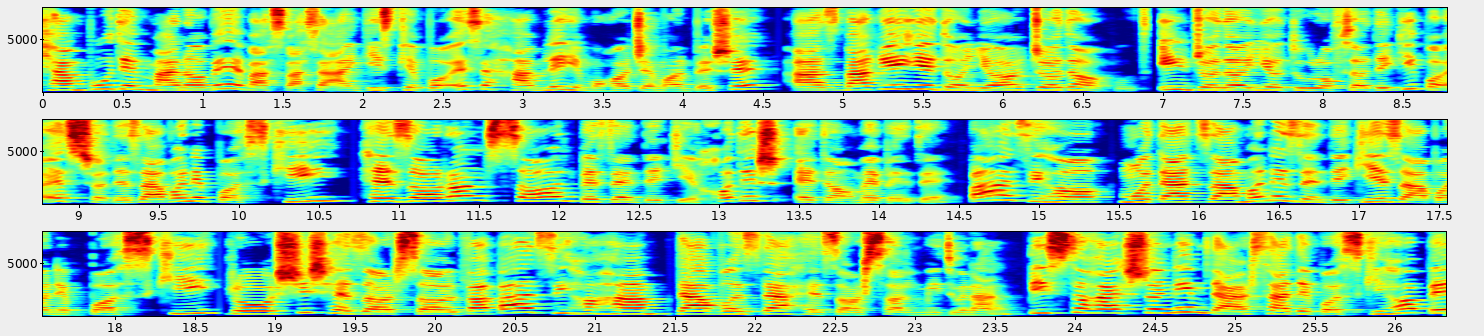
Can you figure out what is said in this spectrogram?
کمبود منابع وسوسه انگیز که باعث حمله مهاجمان بشه از بقیه دنیا جدا بود. این جدایی و دورافتادگی باعث شده زبان باسکی هزاران سال به زندگی خودش ادامه بده. بعضی ها مدت زمان زندگی زبان باسکی رو 6000 سال و بعضی ها ها هم دوازده هزار سال می‌دونن. 28 و نیم درصد باسکی ها به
